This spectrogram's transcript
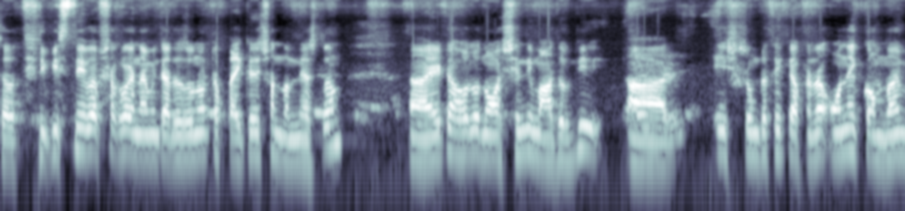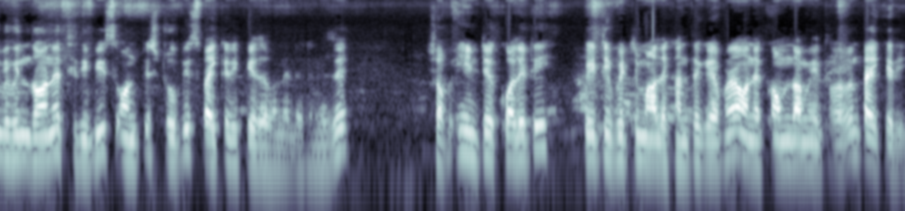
যারা থ্রি পিস নিয়ে ব্যবসা করেন আমি তাদের জন্য একটা পাইকারি সন্ধান নিয়ে আসলাম। এটা হলো নরসিংদী মাধবদী। আর এই শোরুমটা থেকে আপনারা অনেক কম দামে বিভিন্ন ধরনের three piece one piece two piece পাইকারি পেয়ে যাবেন। এই যে সব ইনটেক কোয়ালিটি পেটি পেটি মাল এখান থেকে আপনারা অনেক কম দামে নিতে পারবেন পাইকারি।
